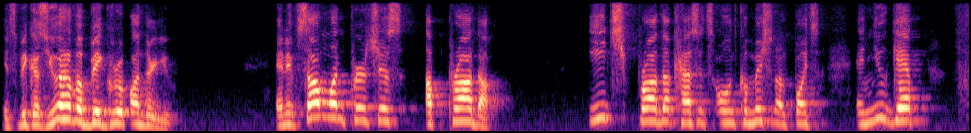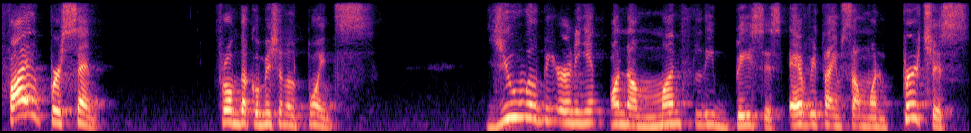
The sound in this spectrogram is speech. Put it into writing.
It's because you have a big group under you. And if someone purchase a product, each product has its own commissional points and you get 5% from the commissional points. You will be earning it on a monthly basis. Every time someone purchase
